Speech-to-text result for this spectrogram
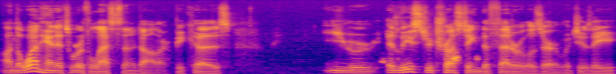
on the one hand it's worth less than a dollar because you're at least you're trusting the Federal Reserve, which is a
